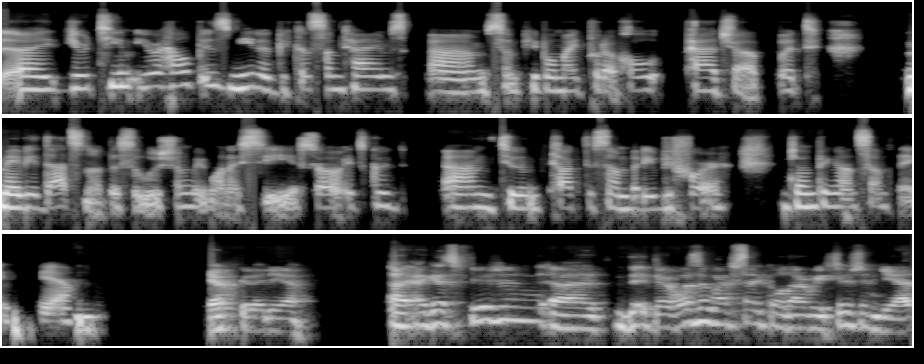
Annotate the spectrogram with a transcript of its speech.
uh, your team, your help is needed because sometimes um, some people might put a whole patch up, but maybe that's not the solution we want to see. So it's good um, to talk to somebody before jumping on something. Yeah. Yep, good idea. I, guess Fission. Uh, th- there was a website called Are We Fission yet?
